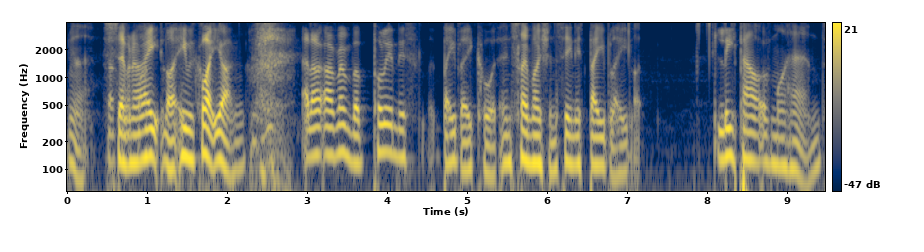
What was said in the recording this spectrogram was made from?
you know, That's seven or eight. Like he was quite young, And I, I remember pulling this Beyblade cord and in slow motion seeing this Beyblade like leap out of my hand,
